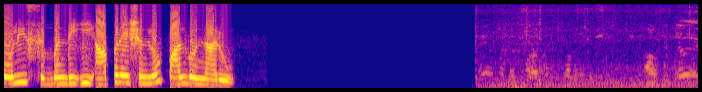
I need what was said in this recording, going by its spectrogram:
పోలీస్ సిబ్బంది ఈ ఆపరేషన్లో పాల్గొన్నారు. ఆపరేషన్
